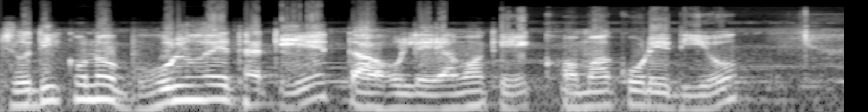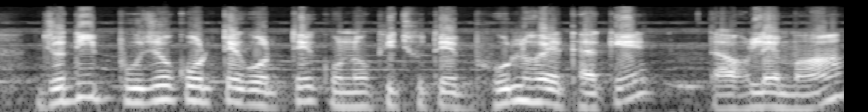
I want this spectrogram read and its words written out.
যদি কোনো ভুল হয়ে থাকে, তাহলে আমাকে ক্ষমা করে দিও। যদি পুজো করতে করতে কোনো কিছুতে ভুল হয়ে থাকে, তাহলে মা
